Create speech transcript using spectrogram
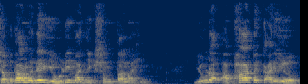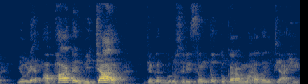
शब्दामध्ये एवढी माझी क्षमता नाही. एवढं अफाट कार्य एवढे अफाट विचार जगद्गुरु श्री संत तुकाराम महाराजांचे आहेत.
